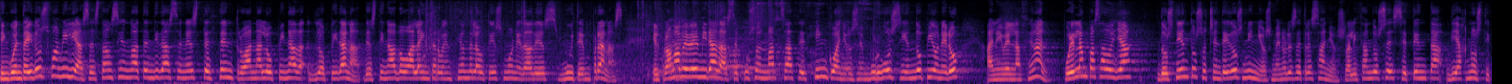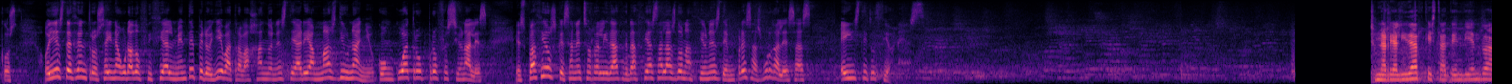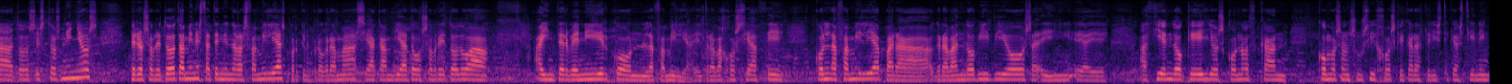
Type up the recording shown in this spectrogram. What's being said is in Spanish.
52 familias están siendo atendidas en este centro Ana Lopidana, destinado a la intervención del autismo en edades muy tempranas. El programa Bebé Mirada se puso en marcha hace cinco años en Burgos, siendo pionero a nivel nacional. Por él han pasado ya 282 niños menores de 3 años, realizándose 70 diagnósticos. Hoy este centro se ha inaugurado oficialmente, pero lleva trabajando en este área más de un año, con cuatro profesionales. Espacios que se han hecho realidad gracias a las donaciones de empresas burgalesas e instituciones. Una realidad que está atendiendo a todos estos niños, pero sobre todo también está atendiendo a las familias porque el programa se ha cambiado sobre todo a, intervenir con la familia. El trabajo se hace con la familia para grabando vídeos, y, eh, haciendo que ellos conozcan cómo son sus hijos, qué características tienen.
